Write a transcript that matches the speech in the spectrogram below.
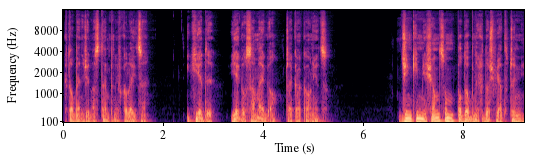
kto będzie następny w kolejce i kiedy jego samego czeka koniec. Dzięki miesiącom podobnych doświadczeń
